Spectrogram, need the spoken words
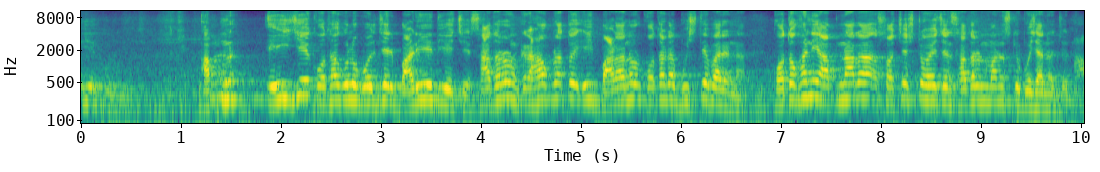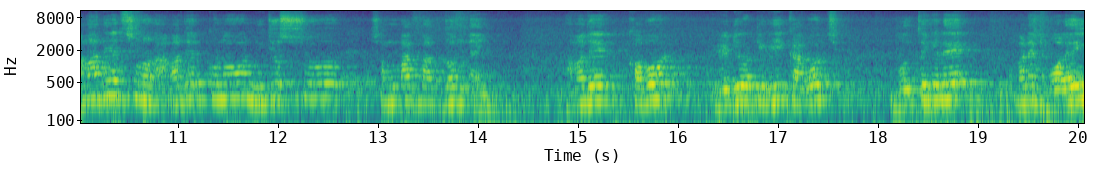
বিয়ে করে দিয়েছে। আপনার এই যে কথাগুলো বলছেন বাড়িয়ে দিয়েছে সাধারণ গ্রাহকরা তো এই বাড়ানোর কথাটা বুঝতে পারে না। কতখানি আপনারা সচেষ্ট হয়েছেন সাধারণ মানুষকে বোঝানোর জন্য? আমাদের শুনুন আমাদের কোনো নিজস্ব সংবাদ মাধ্যম নেই। আমাদের খবর রেডিও টিভি কাগজ বলতে গেলে মানে বলেই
